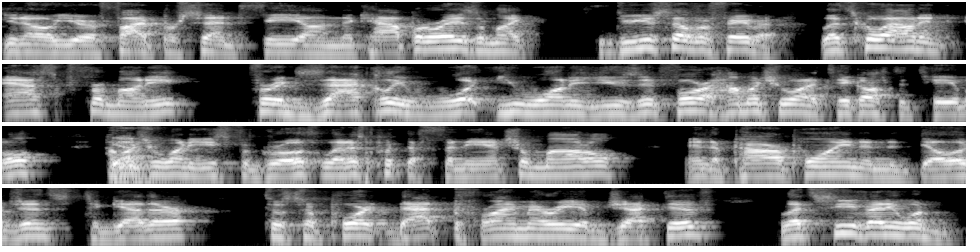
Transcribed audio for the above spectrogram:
you know, your 5% fee on the capital raise. I'm like, do yourself a favor. Let's go out and ask for money for exactly what you want to use it for, how much you want to take off the table. how yeah. much you want to use for growth. Let us put the financial model and the PowerPoint and the diligence together to support that primary objective. Let's see if anyone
